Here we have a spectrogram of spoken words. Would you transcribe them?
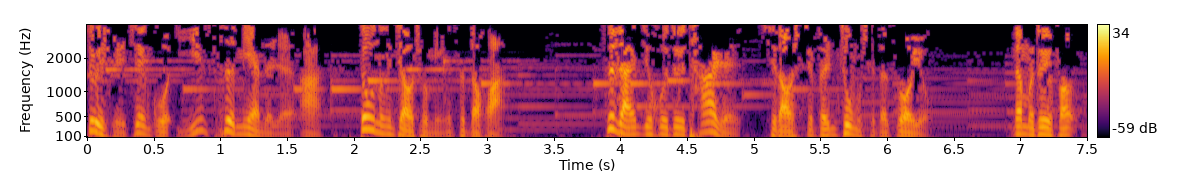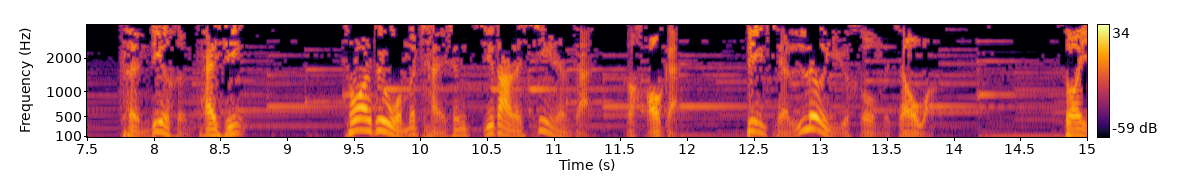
对只见过一次面的人啊，都能叫出名字的话，自然就会对他人起到十分重视的作用。那么对方肯定很开心，从而对我们产生极大的信任感和好感，并且乐于和我们交往。所以，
